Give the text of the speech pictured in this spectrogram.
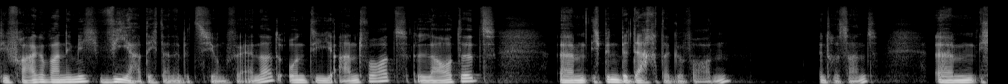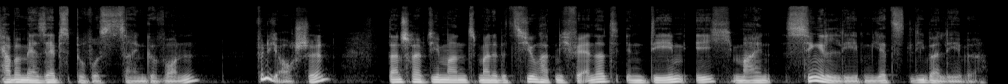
Die Frage war nämlich, wie hat dich deine Beziehung verändert? Und die Antwort lautet, ähm, ich bin bedachter geworden. Interessant. Ähm, ich habe mehr Selbstbewusstsein gewonnen. Finde ich auch schön. Dann schreibt jemand, meine Beziehung hat mich verändert, indem ich mein Single-Leben jetzt lieber lebe.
